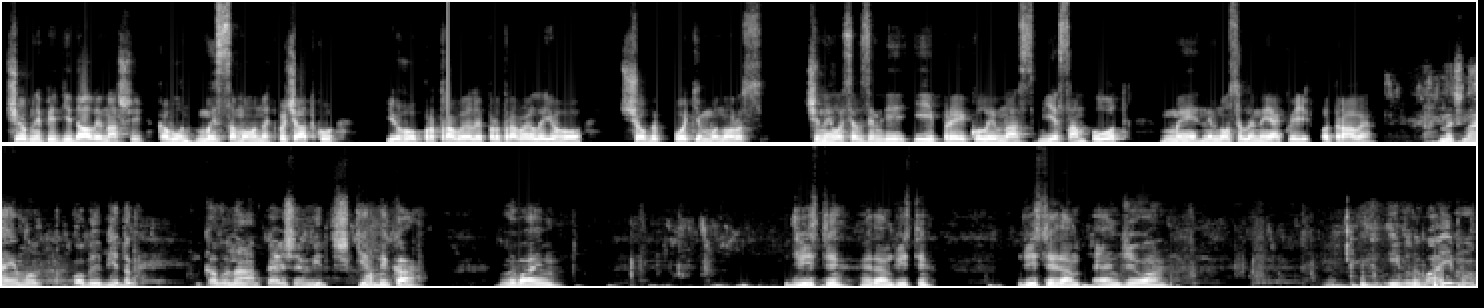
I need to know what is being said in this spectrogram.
Щоб не під'їдали наш кавун, ми з самого початку його протравили. Протравили його, щоб потім воно розчинилося в землі, і при коли в нас є сам плод, ми не вносили ніякої отрави. Починаємо обробіток кавуна перше від шкідника. Вливаємо 200 грам 200, 200 грам енджіо і вливаємо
